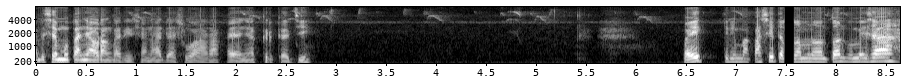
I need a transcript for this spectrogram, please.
Nanti saya mau tanya orang tadi di sana ada suara kayaknya gergaji. Baik, terima kasih telah menonton pemirsa.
